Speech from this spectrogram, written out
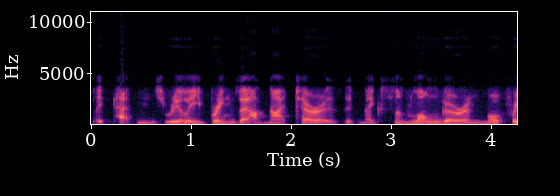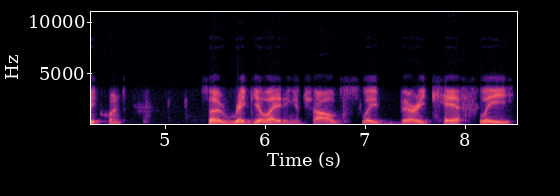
sleep patterns really brings out night terrors. It makes them longer and more frequent. So regulating a child's sleep very carefully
